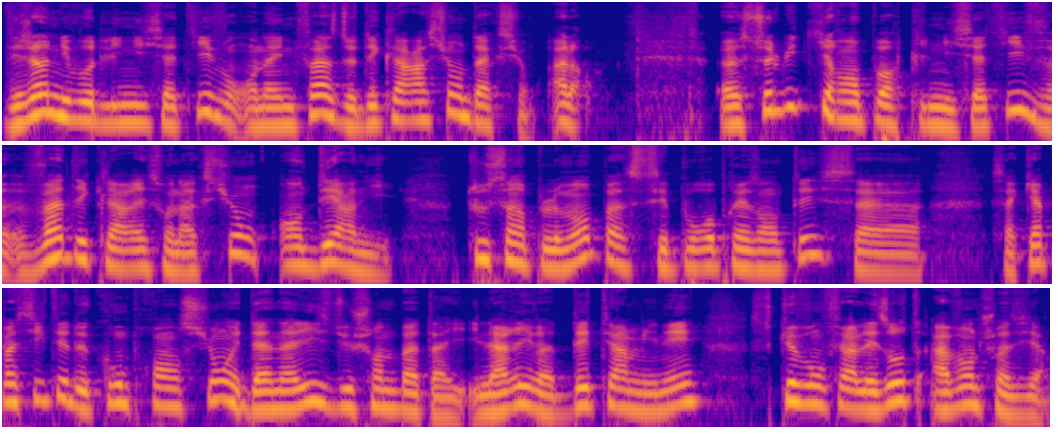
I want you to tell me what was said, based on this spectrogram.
Déjà au niveau de l'initiative, on a une phase de déclaration d'action. Alors, euh, celui qui remporte l'initiative va déclarer son action en dernier, tout simplement parce que c'est pour représenter sa, sa capacité de compréhension et d'analyse du champ de bataille. Il arrive à déterminer ce que vont faire les autres avant de choisir,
